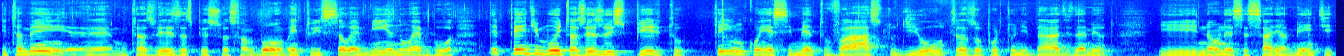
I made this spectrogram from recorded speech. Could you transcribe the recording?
E também, é, muitas vezes as pessoas falam, bom, a intuição é minha, não é boa. Depende muito, às vezes o espírito tem um conhecimento vasto de outras oportunidades, né, Milton? E não necessariamente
